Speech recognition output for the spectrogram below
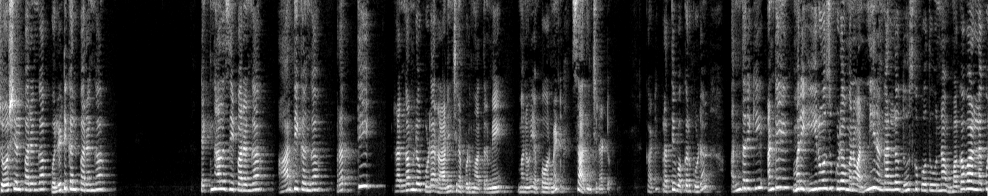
సోషల్ పరంగా పొలిటికల్ పరంగా టెక్నాలజీ పరంగా ఆర్థికంగా ప్రతి రంగంలో కూడా రాణించినప్పుడు మాత్రమే మనం ఎంపవర్మెంట్ సాధించినట్టు. కాబట్టి ప్రతి ఒక్కరు కూడా అందరికీ అంటే మరి ఈరోజు కూడా మనం అన్ని రంగాల్లో దూసుకుపోతూ ఉన్న మగవాళ్ళకు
